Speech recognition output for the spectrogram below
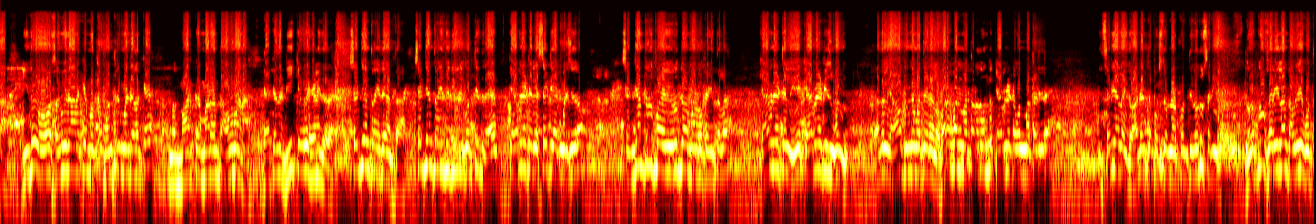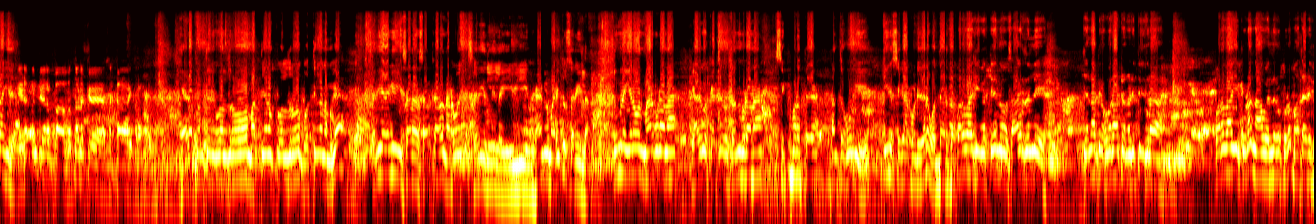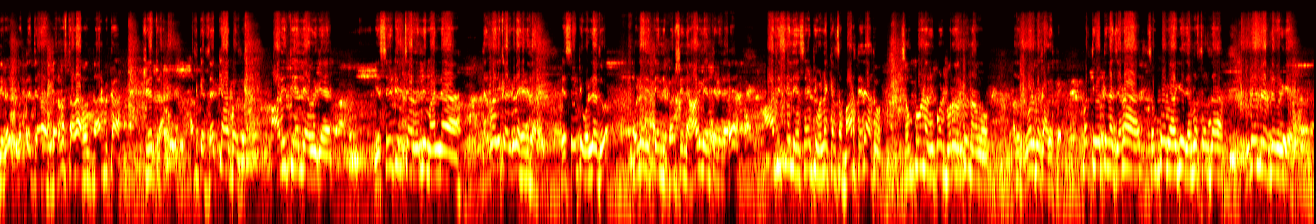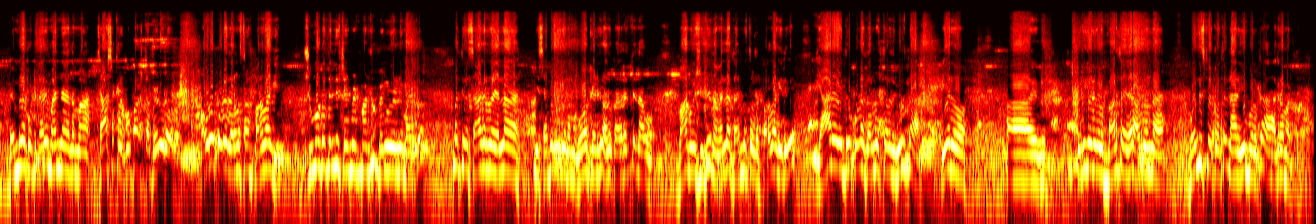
ಇದು ಸಂವಿಧಾನಕ್ಕೆ ಮತ್ತು ಮಂತ್ರಿಮಂಡಲಕ್ಕೆ ಮಾಡ್ಕ ಮಾಡೋಂಥ ಅವಮಾನ. ಯಾಕಂದ್ರೆ ಡಿ ಕೆ ಅವರೇ ಹೇಳಿದ್ದಾರೆ, ಷಡ್ಯಂತ್ರ ಇದೆ ಅಂತ. ಷಡ್ಯಂತ್ರ ಇದ್ದಿದ್ದು ಇವ್ರಿಗೆ ಗೊತ್ತಿದ್ರೆ ಕ್ಯಾಬಿನೆಟ್ ಅಲ್ಲಿ ಎಸ್ ಐ ಟಿ ಯಾಕೆ ಮಾಡಿಸಿದ್ರು? ಷಡ್ಯಂತ್ರದ ವಿರುದ್ಧ ಮಾಡ್ಬೇಕಾಗಿತ್ತಲ್ಲ? ಕ್ಯಾಬಿನೆಟ್ ಅಲ್ಲಿ ಕ್ಯಾಬಿನೆಟ್ ಈಸ್ ಒನ್ ಅದರಲ್ಲಿ ಯಾವ ಭಿನ್ನಮತ ಇರಲ್ಲ. ಹೊರಗೆ ಬಂದು ಮಾತಾಡೋದು ಒಂದು ಕ್ಯಾಬಿನೆಟ್ ಒಂದು ಮಾತಾಡಿದ್ರೆ ಇದು ಸರಿಯಲ್ಲ ಇದು. ಆಡಳಿತ ಪಕ್ಷದವ್ರು ನಡ್ಕೊಂತಿರೋದು ಸರಿ ಇಲ್ಲ. ನಡ್ಕೊಂಡು ಸರಿ ಇಲ್ಲ ಅಂತ ಅವರಿಗೆ ಗೊತ್ತಾಗಿದೆ. ಎಡಪಂಥೀಯರ ಹೊಲ್ದ್ರು ಒತ್ತಡಕ್ಕೆ ಸರ್ಕಾರ ಹೋಲ್ದ್ರು ಮತ್ತೇನಕ್ಕೆ ಹೋಲ್ದ್ರು ಗೊತ್ತಿಲ್ಲ ನಮಗೆ. ಸರಿಯಾಗಿ ಈ ಸರ ಸರ್ಕಾರ ನಡವಳಿಕೆ ಸರಿ ಇರಲಿಲ್ಲ. ಈ ಹ್ಯಾಂಡಲ್ ಮಾಡಿದ್ದು ಸರಿ ಇಲ್ಲ. ಸುಮ್ಮನೆ ಏನೋ ಒಂದು ಮಾಡ್ಬಿಡೋಣ ಯಾರಿಗೋ ಕೆಟ್ಟದ್ದು ತಂದುಬಿಡೋಣ ಸಿಕ್ಬಿಡುತ್ತೆ ಅಂತ ಹೋಗಿ ಈಗ ಸಿಗಾಕೊಂಡಿದ್ದಾರೆ ಒದ್ದಾಡ್ತಾರೆ ಪರವಾಗಿ ಇವತ್ತೇನು ಸಾಗರದಲ್ಲಿ ಜನಾಗ್ರಹ ಹೋರಾಟ ನಡೀತಿದ್ರ? ಪರವಾಗಿ ಕೂಡ ನಾವೆಲ್ಲರೂ ಕೂಡ ಮಾತಾಡಿದ್ದೀವಿ. ಮತ್ತೆ ಧರ್ಮಸ್ಥಳ ಒಂದು ಧಾರ್ಮಿಕ ಕ್ಷೇತ್ರ. ಅದಕ್ಕೆ ಧಕ್ಕೆ ಆಗಬಾರ್ದು. ಆ ರೀತಿಯಲ್ಲಿ ಅವರಿಗೆ ಎಸ್ ಐ ಟಿ ವಿಚಾರದಲ್ಲಿ ಮಾನ್ಯ ಧರ್ಮಾಧಿಕಾರಿಗಳೇ ಹೇಳಿದ್ದಾರೆ. ಎಸ್ ಐ ಟಿ ಒಳ್ಳೆಯದು ಒಳ್ಳೆ ರೀತಿಯಲ್ಲಿ ಪರಿಶೀಲನೆ ಆಗಲಿ ಅಂತ ಹೇಳಿದ್ದಾರೆ. ಆ ದಿಸೆಯಲ್ಲಿ ಎಸ್ ಐ ಟಿ ಒಳ್ಳೆ ಕೆಲಸ ಮಾಡ್ತಾ ಇದೆ. ಅದು ಸಂಪೂರ್ಣ ರಿಪೋರ್ಟ್ ಬರೋವರೆಗೂ ನಾವು ಅದು ನೋಡಬೇಕಾಗತ್ತೆ. ಮತ್ತು ಇವತ್ತಿನ ಜನ ಸಂಪೂರ್ಣವಾಗಿ ಧರ್ಮಸ್ಥಳದ ವೀರೇಂದ್ರ ಹೆಗ್ಡೆಯವರಿಗೆ ಬೆಂಬಲ ಕೊಟ್ಟಿದ್ದಾರೆ. ಮಾನ್ಯ ನಮ್ಮ ಶಾಸಕರ ಗೋಪಾಲಕೃಷ್ಣ ಬೇಳೂರು ಅವರು ಕೂಡ ಧರ್ಮಸ್ಥಳದ ಪರವಾಗಿ ಶಿವಮೊಗ್ಗದಲ್ಲಿ ಸ್ಟೇಟ್ಮೆಂಟ್ ಮಾಡಿದ್ರು, ಬೆಂಗಳೂರಲ್ಲಿ ಮಾಡಿದ್ರು. ಮತ್ತು ಇವತ್ತು ಸಾಗರದ ಎಲ್ಲ ಈ ಸಭೆಗಳಿಗೆ ನಮಗೆ ಹೋಗಕ್ಕೆ ಹೇಳಿದ್ರು. ಅದಕ್ಕೆ ಅದರಂತೆ ನಾವು ಭಾಗವಹಿಸಿದ್ವಿ. ನಾವೆಲ್ಲ ಧರ್ಮಸ್ಥಳದ ಪರವಾಗಿದ್ದೀವಿ. ಯಾರೇ ಇದ್ದರೂ ಕೂಡ ಧರ್ಮಸ್ಥಳದ ವಿರುದ್ಧ ಏನು ಕಿಡಿಗೇಡಿಗಳು ಮಾಡ್ತಾ ಇದ್ದಾರೆ. ಅವರನ್ನು ಬಂಧಿಸಬೇಕು ಅಂತ ನಾನು ಈ ಮೂಲಕ ಆಗ್ರಹ ಮಾಡ್ತೀನಿ.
